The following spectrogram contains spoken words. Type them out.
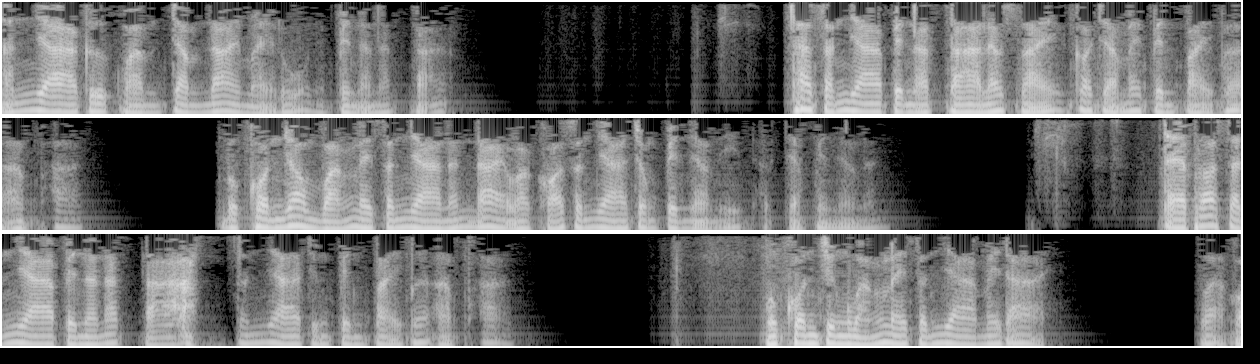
สัญญาคือความจำได้ไม่รู้เป็นอนัตตา ถ้าสัญญาเป็นอัตตาแล้วไซก็จะไม่เป็นไปเพื่ออาพาธบุคคลย่อมหวังในสัญญานั้นได้ว่าขอสัญญาจงเป็นอย่างนี้จะเป็นอย่างนั้น แต่เพราะสัญญาเป็นอนัตตา สัญญาจึงเป็นไปเพื่ออาพาธบุคคลจึงหวังในสัญญาไม่ได้ ว่าขอ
